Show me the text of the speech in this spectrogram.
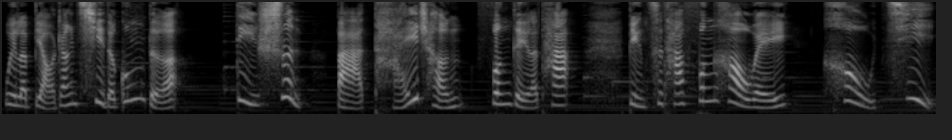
为了表彰契的功德，帝舜把台城封给了他，并赐他封号为后稷。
